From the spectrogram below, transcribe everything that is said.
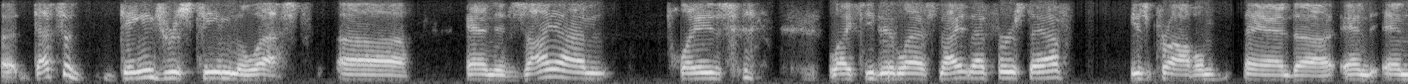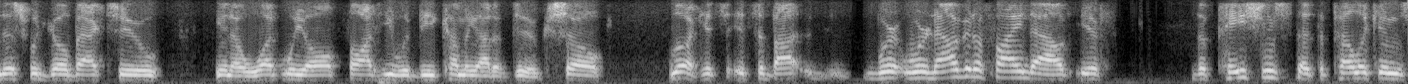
Uh, that's a dangerous team in the West, uh, and if Zion plays like he did last night in that first half he's a problem, and uh, and and this would go back to you know what we all thought he would be coming out of Duke. So, look, it's it's about we're we're now going to find out if the patience that the Pelicans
